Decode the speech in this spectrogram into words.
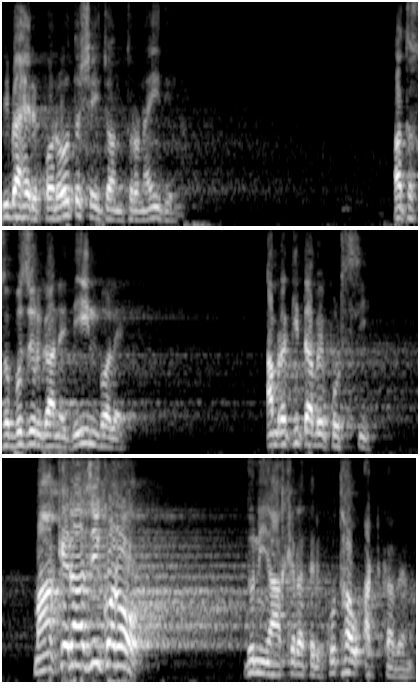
বিবাহের পরেও তো সেই যন্ত্রণাই দিল। অথচ বুজুর্গানে দিন বলে, আমরা কিতাবে পড়ছি, মাকে রাজি করো। দুনিয়া আখেরাতের কোথাও আটকাবে না।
